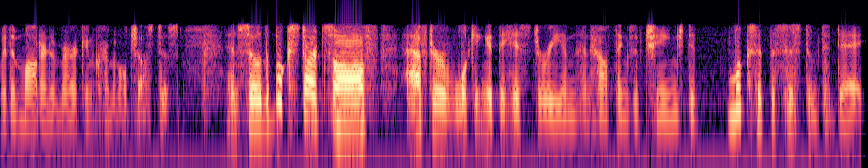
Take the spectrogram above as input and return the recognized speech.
with the modern American criminal justice. And so the book starts off after looking at the history and, and how things have changed. It looks at the system today,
